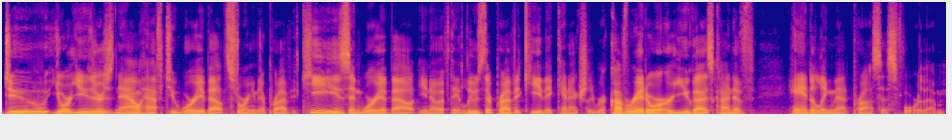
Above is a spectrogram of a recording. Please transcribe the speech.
do your users now have to worry about storing their private keys and worry about, you know, if they lose their private key, they can actually recover it, or are you guys kind of handling that process for them?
